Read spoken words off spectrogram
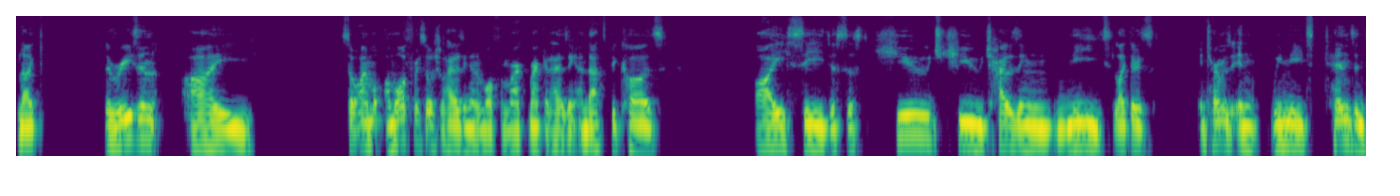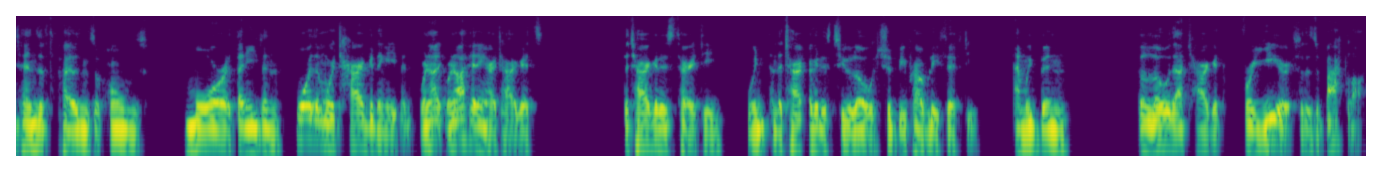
like the reason I so I'm I'm all for social housing and I'm all for market housing, and that's because I see just this huge, huge housing need. Like there's in terms in we need tens and tens of thousands of homes more than even more than we're targeting. Even we're not we're not hitting our targets. The target is 30 when and the target is too low, it should be probably 50. And we've been below that target for years. So there's a backlog.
